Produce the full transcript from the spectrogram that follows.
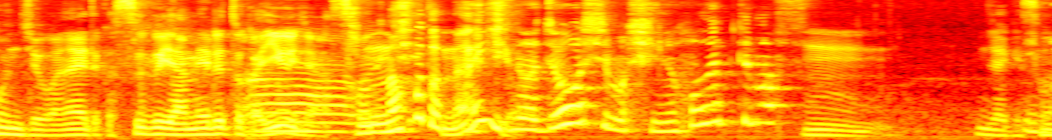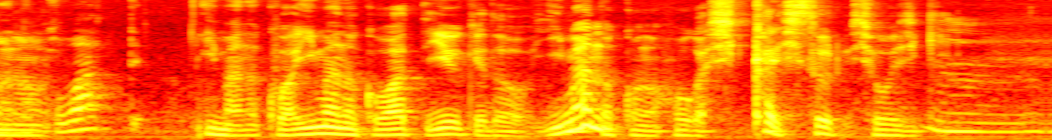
根性がないとかすぐやめるとか言うじゃん。そんなことないうよちの上司も死ぬほど言ってます。うん。じゃけそ今のの子はって。今の子は今の子はって言うけど今の子の方がしっかりしとる正直、うん。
